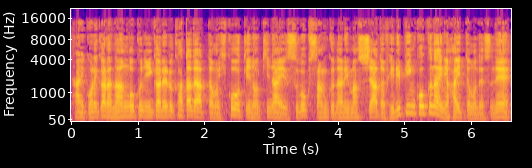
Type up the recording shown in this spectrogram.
はい、これから南国に行かれる方であっても飛行機の機内すごく寒くなりますし、あとフィリピン国内に入ってもですね、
